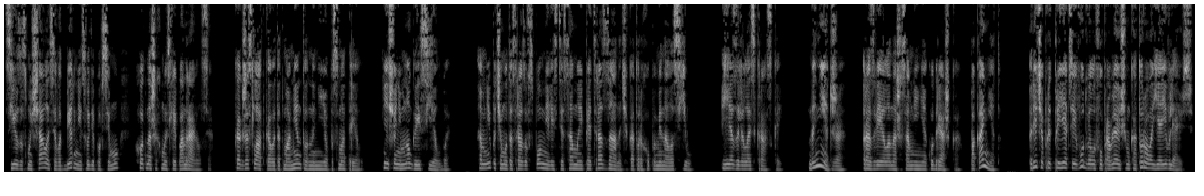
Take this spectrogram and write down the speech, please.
Сью засмущалась, а вот Берни, судя по всему, ход наших мыслей понравился. Как же сладко в этот момент он на нее посмотрел. Еще немного и съел бы. А мне почему-то сразу вспомнились те самые пять раз за ночь, о которых упоминала Сью. И я залилась краской. «Да нет же!» – развеяла наше сомнение кудряшка. «Пока нет. Речь о предприятии Вудвиллов, управляющим которого я являюсь.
